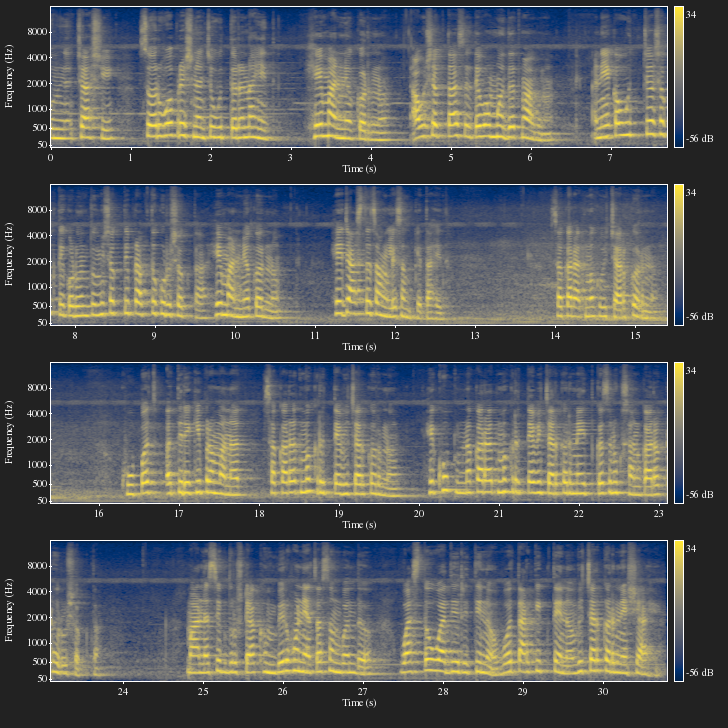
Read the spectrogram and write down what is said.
तुमच्याशी सर्व प्रश्नांची उत्तरं नाहीत हे मान्य करणं आवश्यकता असेल तेव्हा मदत मागणं आणि एका उच्च शक्तीकडून तुम्ही शक्ती प्राप्त करू शकता हे मान्य करणं हे जास्त चांगले संकेत आहेत. सकारात्मक विचार करणं खूपच अतिरेकी प्रमाणात सकारात्मकरित्या विचार करणं हे खूप नकारात्मकरित्या विचार करणे इतकंच नुकसानकारक ठरू शकतं. मानसिकदृष्ट्या खंबीर होण्याचा संबंध वास्तववादी रीतीनं व तार्किकतेनं विचार करण्याशी आहे.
